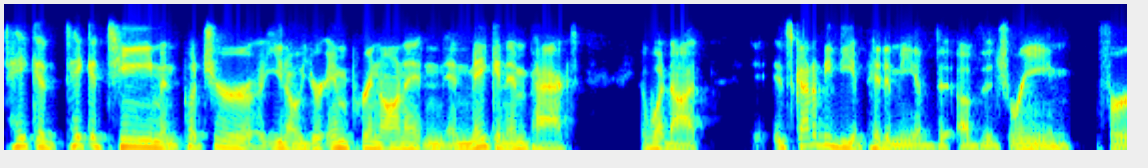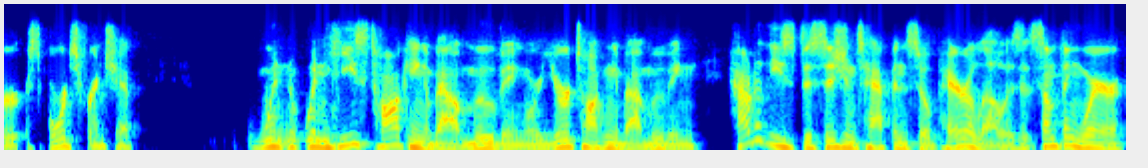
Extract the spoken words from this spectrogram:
take a take a team and put your you know your imprint on it and, and make an impact and whatnot. It's got to be the epitome of the of the dream for sports friendship. When when he's talking about moving or you're talking about moving, how do these decisions happen so parallel? Is it something where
